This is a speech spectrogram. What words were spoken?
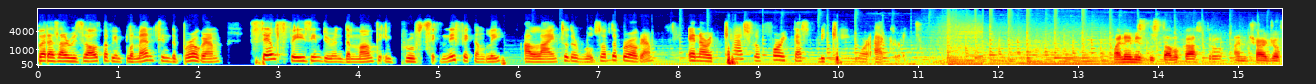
but as a result of implementing the program, Sales phasing during the month improved significantly, aligned to the rules of the program, and our cash flow forecast became more accurate. My name is Gustavo Castro. I'm in charge of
